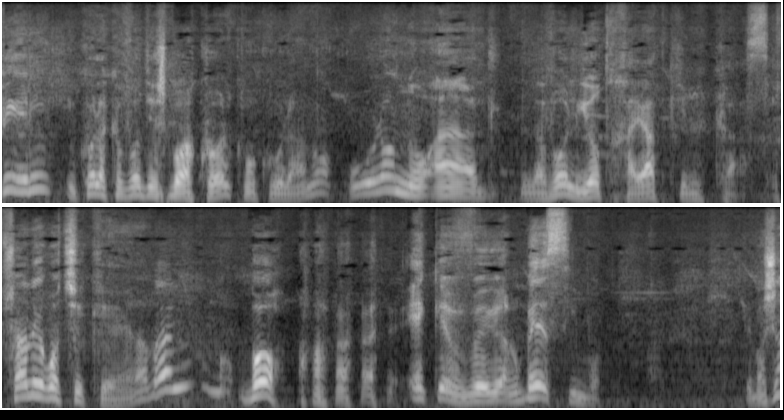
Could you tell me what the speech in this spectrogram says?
פיל, עם כל הכבוד יש בו הכל, כמו כולנו, הוא לא נועד לבוא להיות חיית קרקס. אפשר לראות שכן, אבל בוא, עקב הרבה סיבות. למשל,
